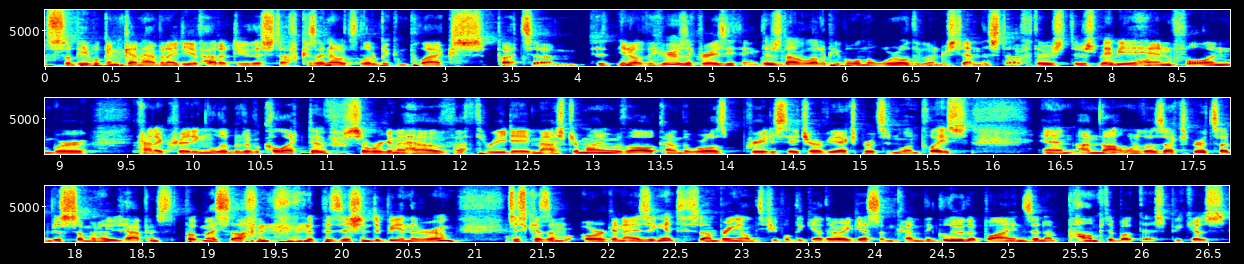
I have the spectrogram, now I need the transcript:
so people can kind of have an idea of how to do this stuff. Because I know it's a little bit complex, but um, you know, here's the crazy thing: there's not a lot of people in the world who understand this stuff. There's there's maybe a handful, and we're kind of creating a little bit of a collective. So we're going to have a three day mastermind with all kind of the world's greatest HRV experts in one place and I'm not one of those experts. I'm just someone who happens to put myself in, in the position to be in the room just because I'm organizing it. So I'm bringing all these people together. I guess I'm kind of the glue that binds, and I'm pumped about this because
